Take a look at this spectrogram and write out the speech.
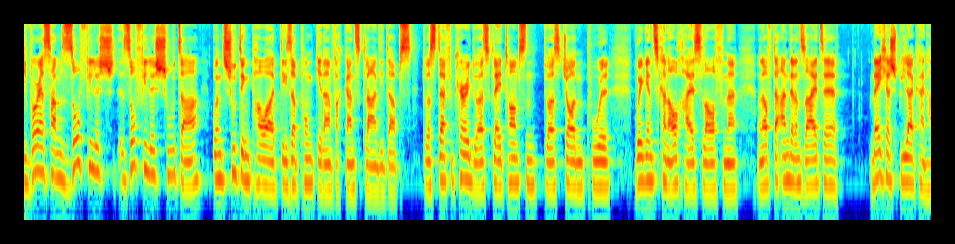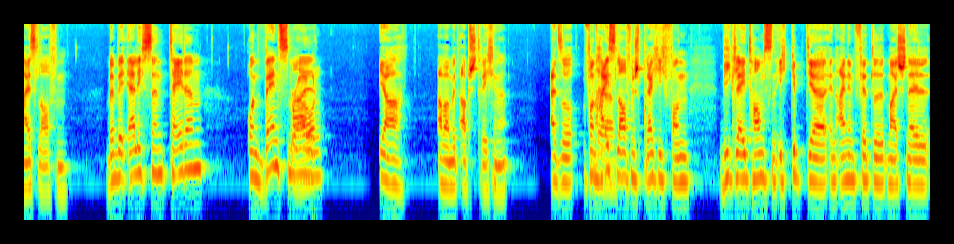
Die Warriors haben so viele, so viele Shooter und Shooting Power. Dieser Punkt geht einfach ganz klar an die Dubs. Du hast Stephen Curry, du hast Clay Thompson, du hast Jordan Poole. Wiggins kann auch heiß laufen. Ne? Und auf der anderen Seite, welcher Spieler kann heiß laufen? Wenn wir ehrlich sind, Tatum. Und wenn's mal, ja, aber mit Abstrichen. Also von ja. Heißlaufen spreche ich von wie Clay Thompson. Ich gebe dir in einem Viertel mal schnell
